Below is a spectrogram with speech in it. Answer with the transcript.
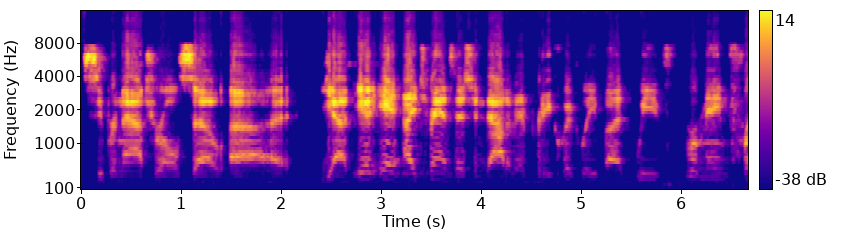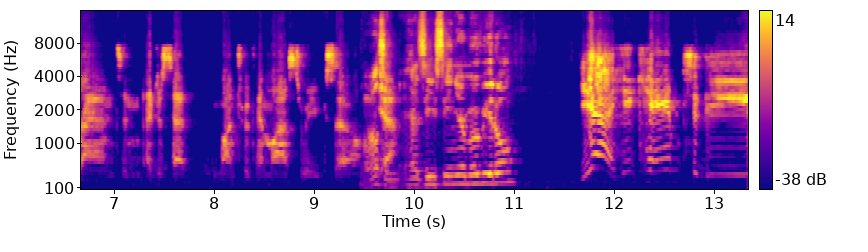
Supernatural. So uh, yeah, it, it, I transitioned out of it pretty quickly, but we've remained friends, and I just had lunch with him last week. So awesome. Yeah. Has he seen your movie at all? Yeah, he came to the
